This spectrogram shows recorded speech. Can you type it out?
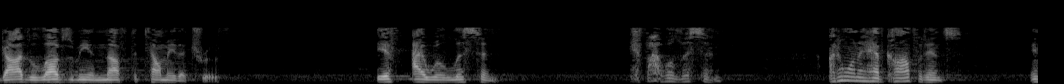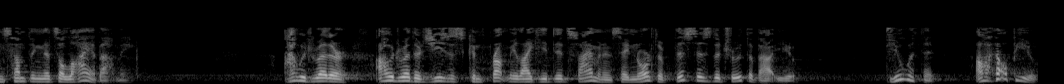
God loves me enough to tell me the truth. If I will listen. If I will listen. I don't want to have confidence in something that's a lie about me. I would rather, I would rather Jesus confront me like he did Simon and say, Northrop, this is the truth about you. Deal with it. I'll help you.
